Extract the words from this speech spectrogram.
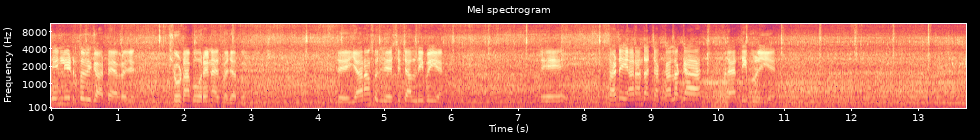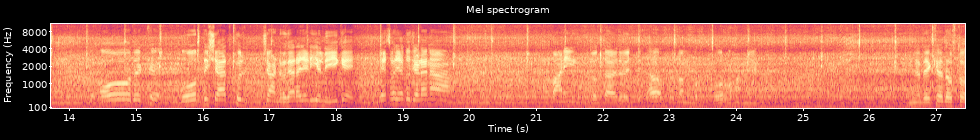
3 ਲੀਟਰ ਤੋਂ ਵੀ ਘੱਟ ਹੈ ਐਵਰੇਜ ਛੋਟਾ ਬੋਰ ਹੈ ਨਾ ਇਸ ਵਜ੍ਹਾ ਤੋਂ। ਤੇ 1100 ਦੀ ਰੇਸ 'ਚ ਚੱਲਦੀ ਪਈ ਹੈ। ਤੇ ਸਾਡੇ 11 ਦਾ ਚੱਕਾ ਲੱਗਾ, ਰਾਤੀ ਪੁਲੀ ਹੈ। ਉਹ ਦੇਖ, ਬੋਰ ਦੀ ਸ਼ਾਇਦ ਕੋਈ ਝੰਡ ਵਗੈਰਾ ਜਿਹੜੀ ਉਹ ਲੀਕ ਹੈ, ਇਸ ਵਜ੍ਹਾ ਤੋਂ ਜਿਹੜਾ ਨਾ ਪਾਣੀ ਰੁੱਤਾ ਇਹਦੇ ਵਿੱਚ। ਆ ਤੁਹਾਨੂੰ ਬੋਰ ਵਹਾਨੇ ਨੇ ਦੇਖਿਆ ਦੋਸਤੋ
